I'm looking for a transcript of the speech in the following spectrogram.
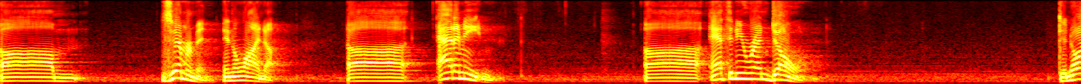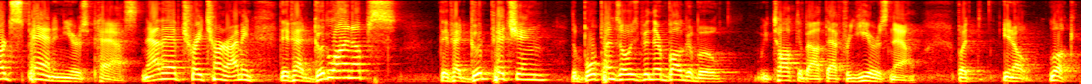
Um, Zimmerman in the lineup. Uh, Adam Eaton. Uh, Anthony Rendon. Denard Span in years past. Now they have Trea Turner. I mean, they've had good lineups. They've had good pitching. The bullpen's always been their bugaboo. We talked about that for years now. But, you know, look,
